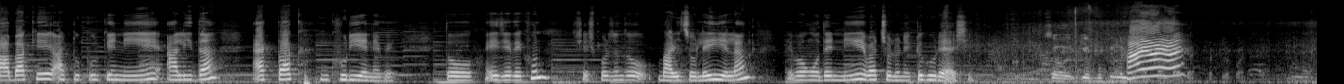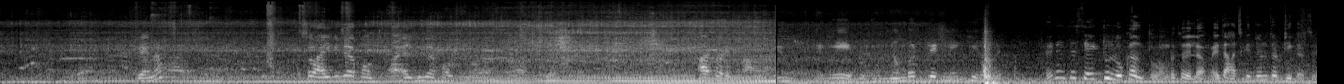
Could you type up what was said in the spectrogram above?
বাবাকে আর টুপুরকে নিয়ে আলিদা এক পাক ঘুরিয়ে নেবে। তো এই যে দেখুন শেষ পর্যন্ত বাড়ি চলেই এলাম এবং ওদের নিয়ে এবার চলুন একটু ঘুরে আসি। So your no? So I'll give you a call. I'll give you a call tomorrow. Ah, sorry. এ নম্বর প্লেট নিয়ে কি হবে এটা জাস্ট একটু লোকাল তো আমরা তো এলাম এটা আজকের জন্য তো ঠিক আছে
